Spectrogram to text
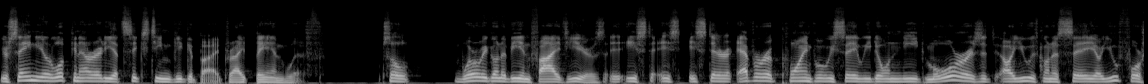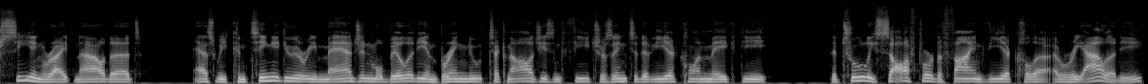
you're saying you're looking already at 16 gigabyte, right, bandwidth. So where are we going to be in five years? Is, is, is there ever a point where we say we don't need more? Or is it, are you going to say, are you foreseeing right now that as we continue to reimagine mobility and bring new technologies and features into the vehicle and make the, the truly software defined vehicle a, a reality,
